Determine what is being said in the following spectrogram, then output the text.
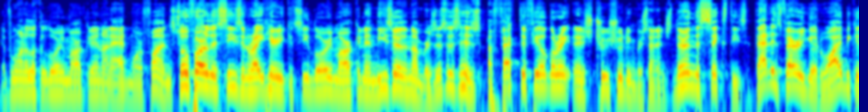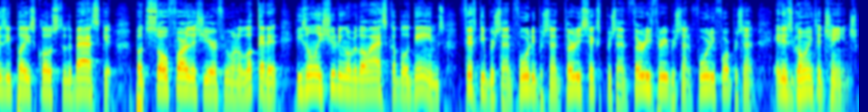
If we want to look at Lauri Markkanen on add more funds, so far this season right here you can see Lauri Markkanen. These are the numbers. This is his effective field goal rate and his true shooting percentage. They're in the 60s. That is very good. Why? Because he plays close to the basket. But so far this year, if you want to look at it, he's only shooting over the last couple of games 50%, 40%, 36%, 33%, 44%. It is going to change.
